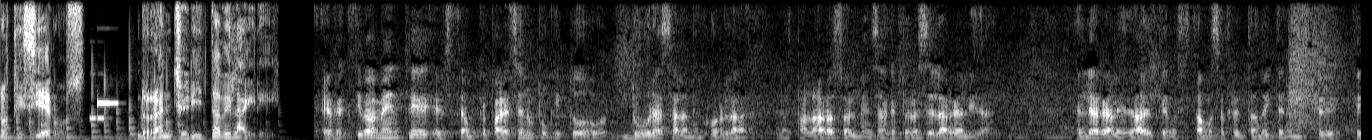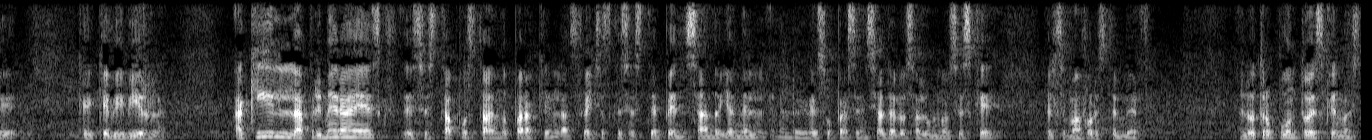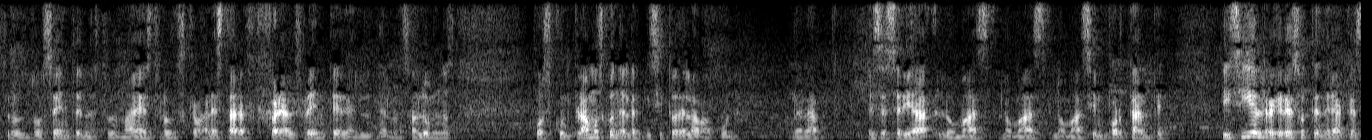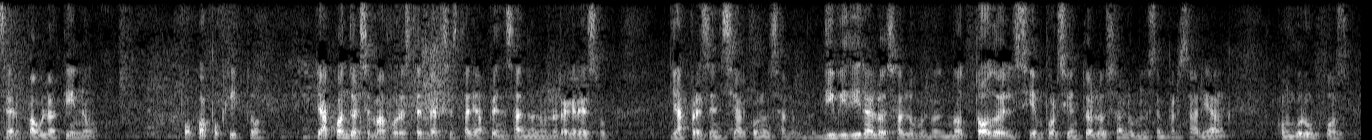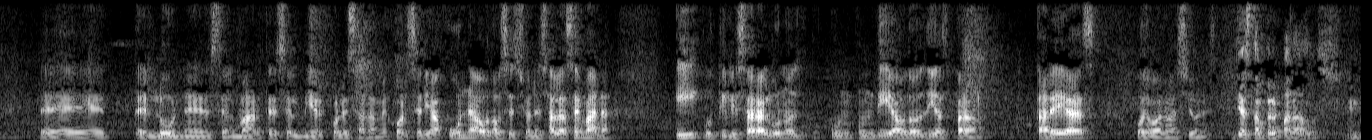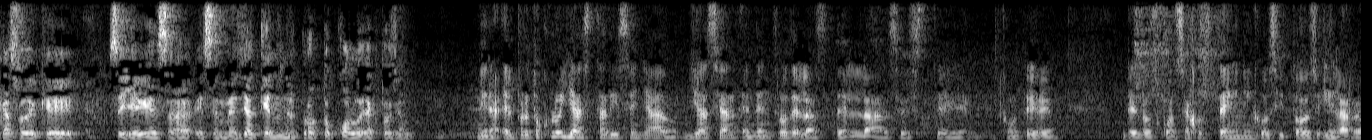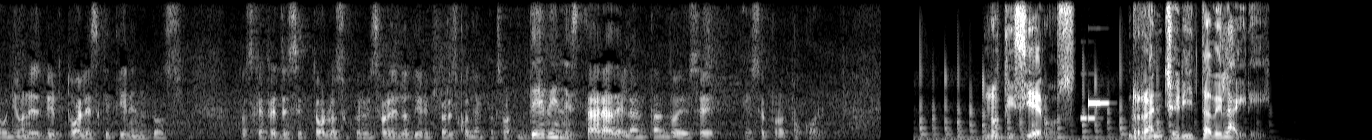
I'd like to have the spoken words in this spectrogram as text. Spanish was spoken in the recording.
Noticieros. Rancherita del Aire. Efectivamente, este, aunque parecen un poquito duras a lo mejor las palabras o el mensaje, pero esa es la realidad. Es la realidad que nos estamos enfrentando y tenemos que, vivirla. Aquí la primera es que se está apostando para que en las fechas que se esté pensando ya en el, en el regreso presencial de los alumnos es que el semáforo esté en verde. El otro punto es que nuestros docentes, nuestros maestros que van a estar al frente de, los alumnos, pues cumplamos con el requisito de la vacuna, ¿verdad? Ese sería lo más, lo más, lo más importante. Y sí, el regreso tendría que ser paulatino, poco a poquito. Ya cuando el semáforo esté en verde, se estaría pensando en un regreso ya presencial con los alumnos. Dividir a los alumnos, no todo el 100% de los alumnos empezarían con grupos eh, el lunes, el martes, el miércoles, a lo mejor sería una o dos sesiones a la semana y utilizar algunos un, día o dos días para tareas o evaluaciones. ¿Ya están preparados? En caso de que se llegue a ese mes, ¿ya tienen el protocolo de actuación? Mira, el protocolo ya está diseñado, ya sean dentro de las, de las, este, ¿cómo te diré? De los consejos técnicos y todo y en las reuniones virtuales que tienen los, los jefes de sector, los supervisores, los directores con el personal, deben estar adelantando ese, ese protocolo. Noticieros. Rancherita del Aire.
